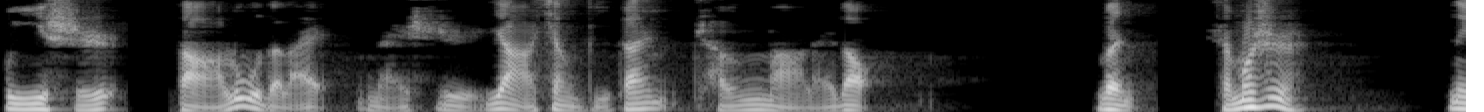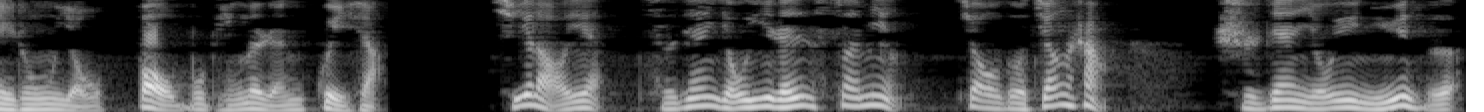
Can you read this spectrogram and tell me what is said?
不一时，打路的来，乃是亚象比干乘马来到，问什么事？内中有抱不平的人跪下：“齐老爷，此间有一人算命，叫做姜尚。世间有一女子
